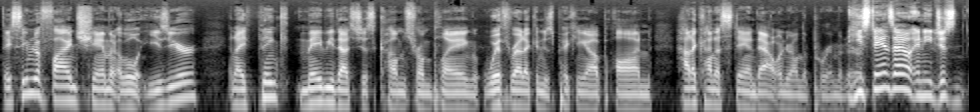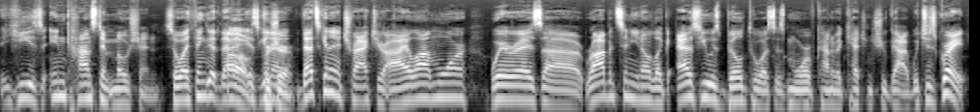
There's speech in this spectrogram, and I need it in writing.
they seem to find Shamet a little easier. And I think maybe that's just comes from playing with Redick and just picking up on how to kind of stand out when you're on the perimeter. he stands out and he just he's in constant motion. So I think that that Oh, is gonna sure. that's gonna attract your eye a lot more. Whereas uh, Robinson, you know, like as he was billed to us, is more of kind of a catch and shoot guy, which is great.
